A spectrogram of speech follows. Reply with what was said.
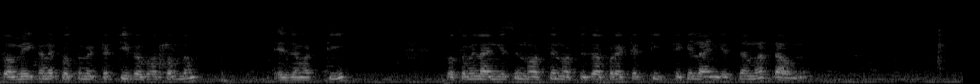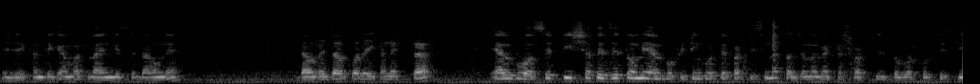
তো আমি এখানে প্রথমে একটা টি ব্যবহার করলাম। এই যে আমার টি প্রথমে লাইন গেছে নর্থে নর্থে যাওয়ার পরে একটা টি থেকে লাইন গেছে আমার ডাউনে এই যে এখান থেকে আমার লাইন গেছে ডাউনে ডাউনে যাওয়ার পরে এখানে একটা এলবো আছে টির সাথে যেহেতু আমি এলবো ফিটিং করতে পারতেছি না, তার জন্য আমি একটা শর্ট পিস ব্যবহার করতেছি।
